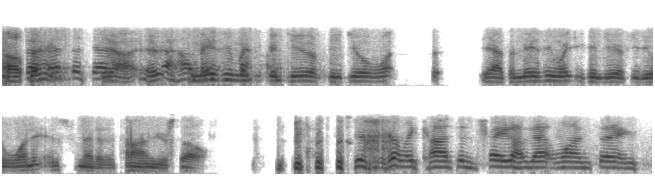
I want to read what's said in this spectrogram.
Oh, so that's, that's, yeah, it's amazing what you can do if you do one. Yeah, it's amazing what you can do if you do one instrument at a time yourself. Just really concentrate on that one thing.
